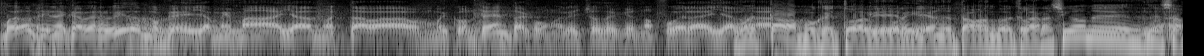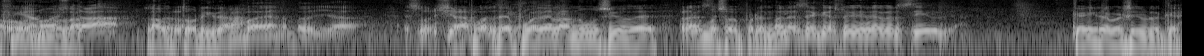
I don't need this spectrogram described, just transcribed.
Bueno, tiene que haber ruido porque ella misma ya no estaba muy contenta con el hecho de que no fuera ella no la... No estaba porque todavía el viernes estaba dando declaraciones desafiando la, autoridad. Bueno, pero ya después, del anuncio de... Parece, me sorprendí. Parece que eso es irreversible. ¿Qué irreversible qué?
